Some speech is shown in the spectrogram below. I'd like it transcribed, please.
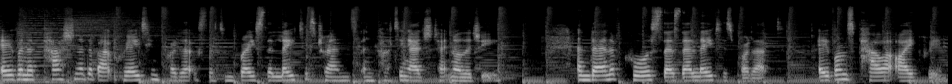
Avon are passionate about creating products that embrace the latest trends and cutting edge technology. And then, of course, there's their latest product, Avon's Power Eye Cream.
